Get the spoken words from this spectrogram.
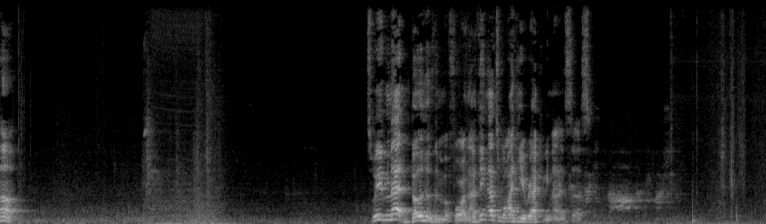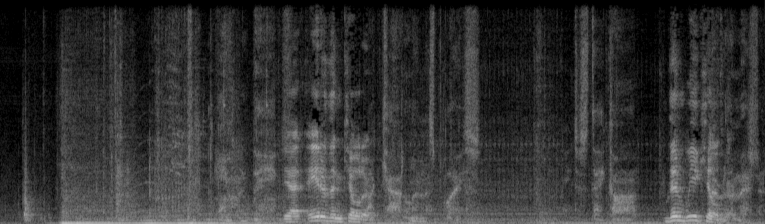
Er So we've met both of them before, and I think that's why he recognized us. Human. Yeah, ate her, then killed her. Like cattle in this place. Need to stay calm. Then we killed The her. mission.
